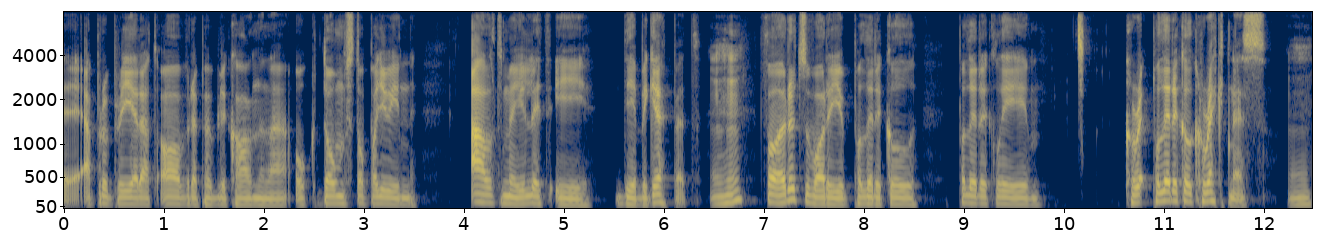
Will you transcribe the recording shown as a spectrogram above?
eh, approprierat av Republikanerna och de stoppar ju in allt möjligt i det begreppet. Mm-hmm. Förut så var det ju political, politically, corre- political correctness Mm.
